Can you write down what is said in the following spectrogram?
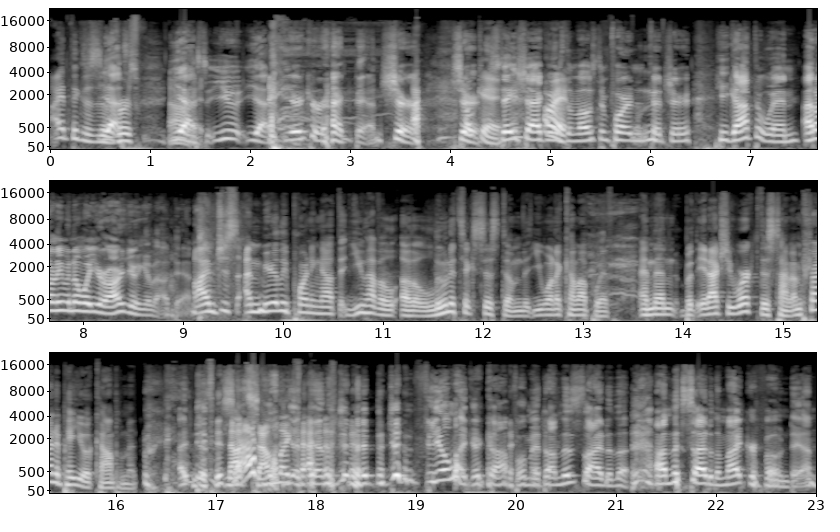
I think this is a Yes. verse. Yes. right. You. Yes. You're correct, Dan. Sure. Sure. Okay. Stashak All was right. the most important pitcher. He got the win. I don't even know what you're arguing about, Dan. I'm just I'm merely pointing out that you have a, a lunatic system that you want to come up with, and then but it actually worked this time. I'm trying to pay you a compliment. I Does it not sound like it, that? It didn't, it didn't feel like a compliment on this side of the on this side of the microphone, Dan.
